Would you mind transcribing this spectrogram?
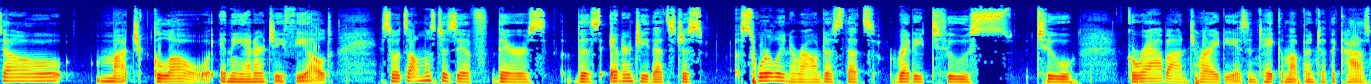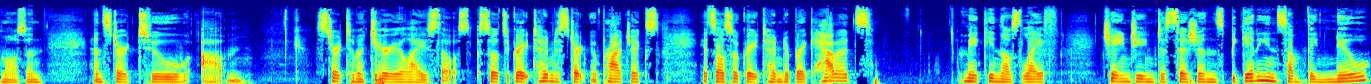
so much glow in the energy field so it's almost as if there's this energy that's just swirling around us that's ready to to grab onto our ideas and take them up into the cosmos and and start to um, start to materialize those. So it's a great time to start new projects. It's also a great time to break habits, making those life changing decisions, beginning something new,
